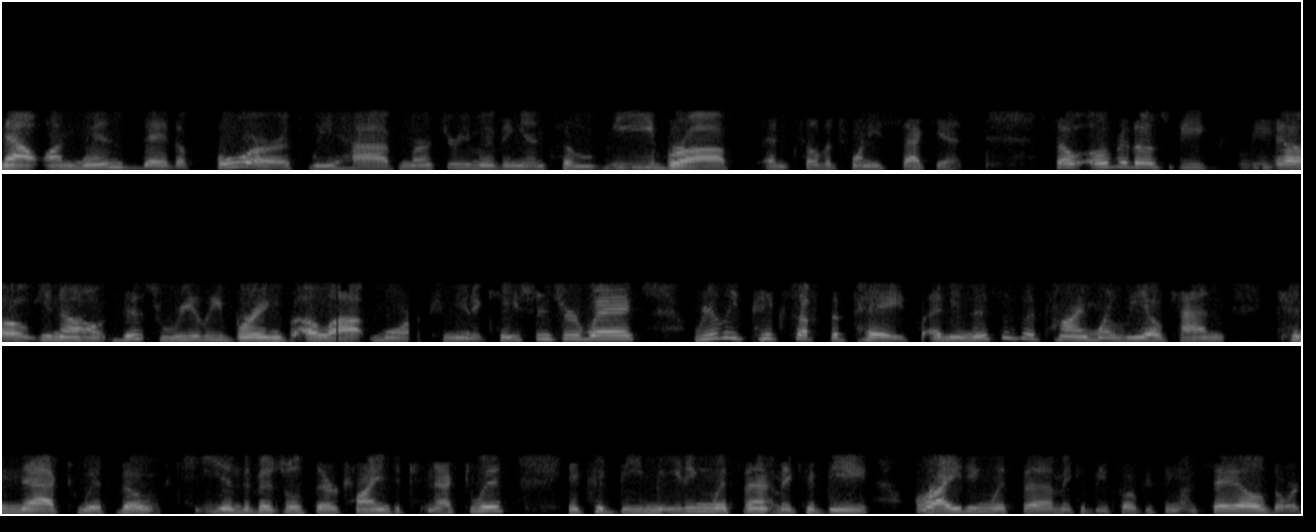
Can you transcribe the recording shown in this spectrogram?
Now, on Wednesday the 4th, we have Mercury moving into Libra until the 22nd. So over those weeks, Leo, you know, this really brings a lot more communications your way, really picks up the pace. I mean, this is a time where Leo can connect with those key individuals they're trying to connect with. It could be meeting with them. It could be writing with them. It could be focusing on sales or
